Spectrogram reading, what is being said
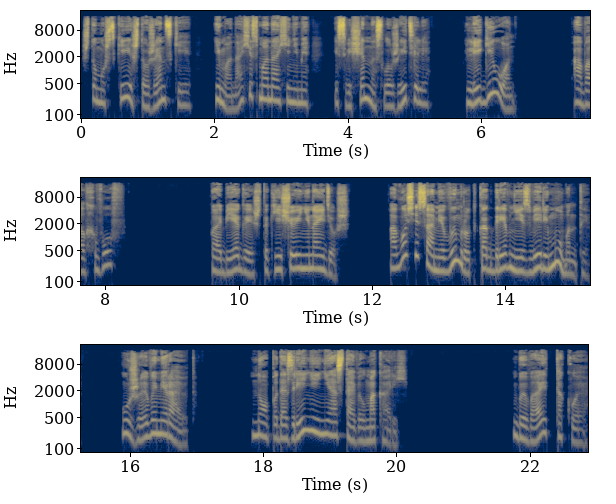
что мужские, что женские, и монахи с монахинями, и священнослужители. Легион. А волхвов? Побегаешь, так еще и не найдешь. А вось и сами вымрут, как древние звери-мумонты. Уже вымирают. Но подозрений не оставил Макарий. Бывает такое.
